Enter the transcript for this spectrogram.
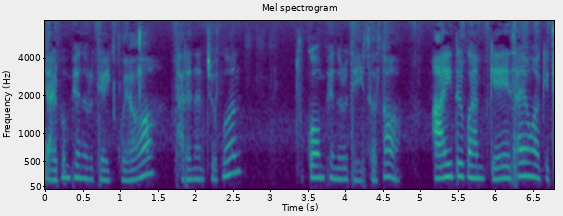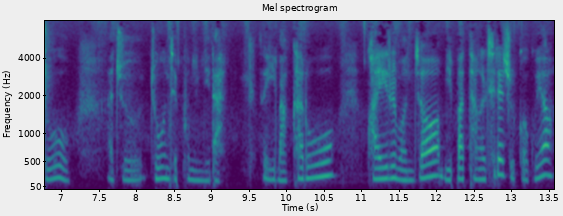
얇은 펜으로 되어 있고요. 다른 한쪽은 두꺼운 펜으로 되어 있어서 아이들과 함께 사용하기도 아주 좋은 제품입니다. 그래서 이 마카로 과일을 먼저 밑바탕을 칠해 줄 거고요.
